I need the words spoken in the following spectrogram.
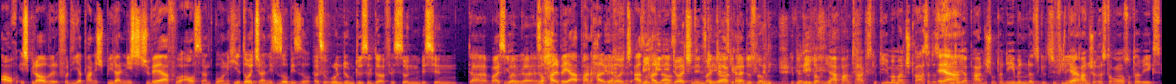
auch, ich glaube, für die japanischen Spieler nicht schwer für Ausland wohnen. Hier Deutschland ist sowieso. Also rund um Düsseldorf ist so ein bisschen, da weiß man da. So halbe Japan, halbe Ja. Deutsch, also wie, halbe wie die Ausland. Deutschen in Es gibt, ja, es gibt ja Mallorca. in Düsseldorf, es gibt ja Düsseldorf einen Japan-Tag, es gibt die Immermannstraße, da sind Ja. viele japanische Unternehmen, da gibt es viele Ja. japanische Restaurants unterwegs.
